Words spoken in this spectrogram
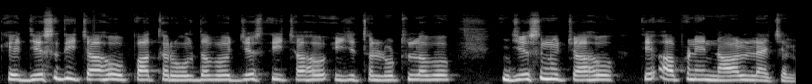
ਕਿ ਜਿਸ ਦੀ ਚਾਹੋ ਪੱਤ ਰੋਲ ਦਵੋ, ਜਿਸ ਦੀ ਚਾਹੋ ਇੱਜ਼ਤ ਲੁੱਟ ਲਵੋ, ਜਿਸ ਨੂੰ ਚਾਹੋ ਤੇ ਆਪਣੇ ਨਾਲ ਲੈ ਚਲੋ।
